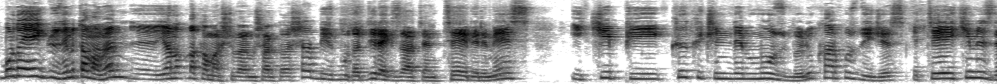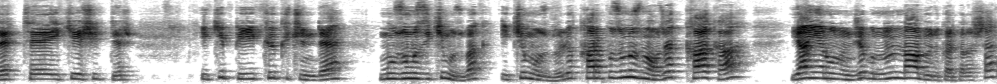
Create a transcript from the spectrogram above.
Burada eğik düzlemi tamamen e, yanıltmak amaçlı vermiş arkadaşlar. Biz burada direkt zaten T1'imiz 2 pi kök içinde muz bölü karpuz diyeceğiz. E, T2'miz de T2 eşittir. 2 pi kök içinde muzumuz 2 muz bak. 2 muz bölü. Karpuzumuz ne olacak? KK. Yan yana olunca bunun ne yapıyorduk arkadaşlar?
